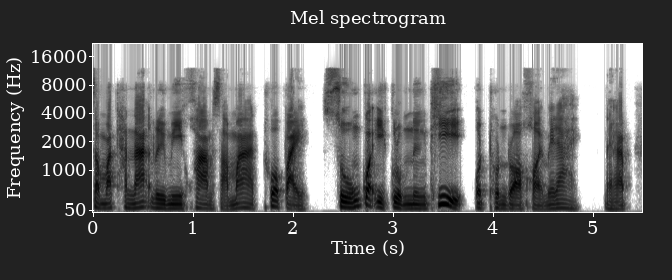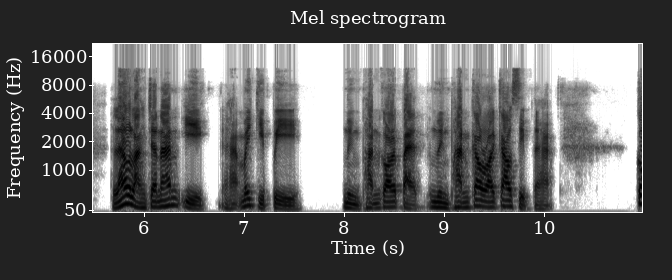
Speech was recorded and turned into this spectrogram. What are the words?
สมรรถนะหรือมีความสามารถทั่วไปสูงกว่าอีกกลุ่มหนึ่งที่อดทนรอคอยไม่ได้นะครับ แล้วหลังจากนั้นอีกนะฮะไม่กี่ปี 1908 1990นะฮะ ก็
